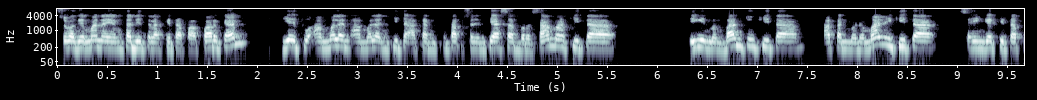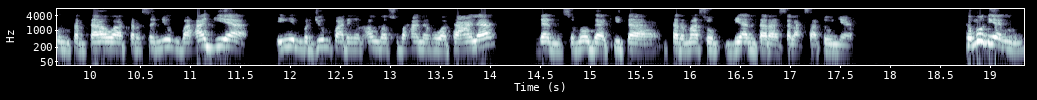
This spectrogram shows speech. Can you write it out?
Sebagaimana yang tadi telah kita paparkan, yaitu amalan-amalan kita akan tetap senantiasa bersama kita, ingin membantu kita, akan menemani kita, sehingga kita pun tertawa, tersenyum, bahagia, ingin berjumpa dengan Allah Subhanahu wa taala dan semoga kita termasuk di antara salah satunya. Kemudian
